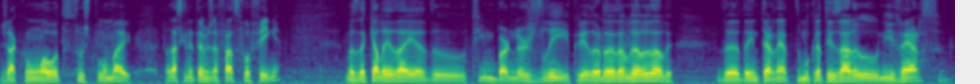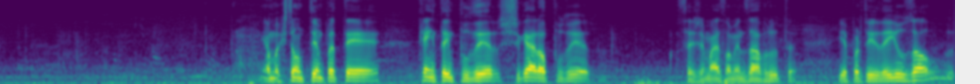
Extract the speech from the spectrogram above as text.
já com um ou outro susto pelo meio, mas acho que ainda estamos na fase fofinha. Mas aquela ideia do Tim Berners-Lee, o criador da WWW, da, da internet democratizar o universo, é uma questão de tempo até quem tem poder chegar ao poder, seja mais ou menos à bruta, e a partir daí usá-lo.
